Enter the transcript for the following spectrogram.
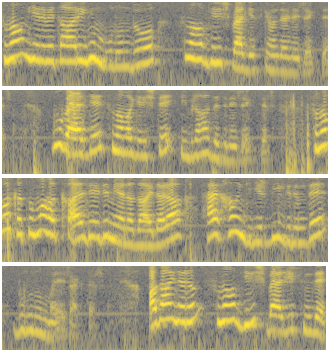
sınav yeri ve tarihinin bulunduğu sınav giriş belgesi gönderilecektir. Bu belge sınava girişte ibraz edilecektir. Sınava katılma hakkı elde edemeyen adaylara herhangi bir bildirimde bulunulmayacaktır. Adayların sınav giriş belgesinde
